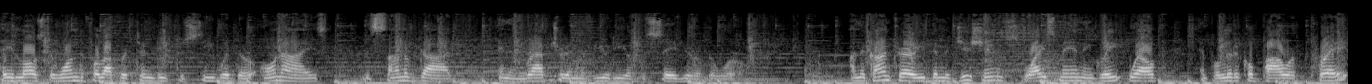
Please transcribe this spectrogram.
They lost a wonderful opportunity to see with their own eyes the Son of God and enrapture in the beauty of the Savior of the world. On the contrary, the magicians, wise men, and great wealth and political power pray,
